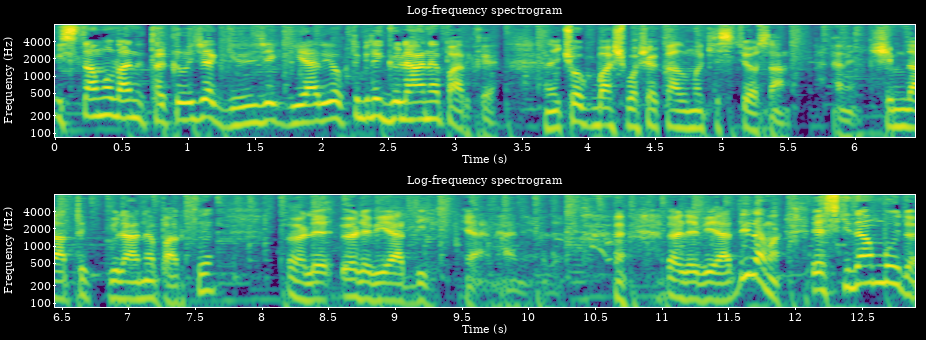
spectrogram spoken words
İstanbul'da hani takılacak gidilecek bir yer yoktu. Bir de Gülhane Parkı. Hani çok baş başa kalmak istiyorsan. Hani şimdi artık Gülhane Parkı öyle öyle bir yer değil. Yani hani öyle öyle bir yer değil ama eskiden buydu.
